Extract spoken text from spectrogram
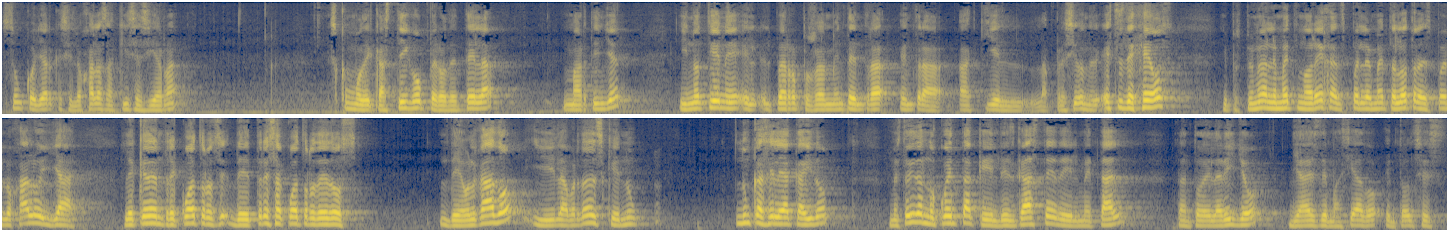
Es un collar que si lo jalas aquí se cierra. es como de castigo, pero de tela, martinger, y no tiene, el, perro pues realmente entra, entra aquí la presión. Este es de geos, y pues primero le meto una oreja, después le meto la otra, después lo jalo y ya. Le queda entre cuatro, de tres a cuatro dedos de holgado, y la verdad es que nunca se le ha caído. Me estoy dando cuenta que el desgaste del metal, tanto del arillo, ya es demasiado, entonces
